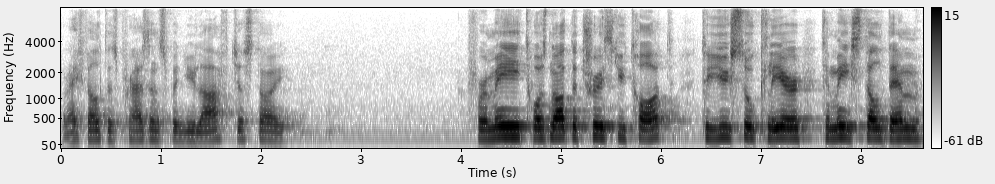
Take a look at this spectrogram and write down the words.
but I felt his presence when you laughed just now. For me, 'twas not the truth you taught, to you so clear, to me still dim.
